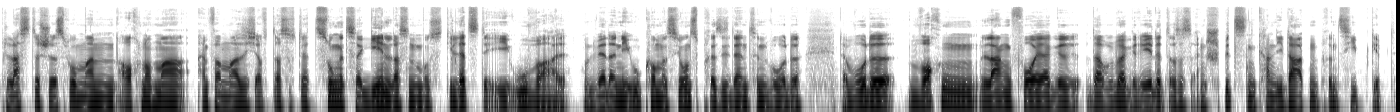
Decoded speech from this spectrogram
plastisch ist, wo man auch nochmal einfach mal sich auf das auf der Zunge zergehen lassen muss. Die letzte EU-Wahl und wer dann EU-Kommissionspräsidentin wurde, da wurde wochenlang vorher ge darüber geredet, dass es ein Spitzenkandidatenprinzip gibt.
